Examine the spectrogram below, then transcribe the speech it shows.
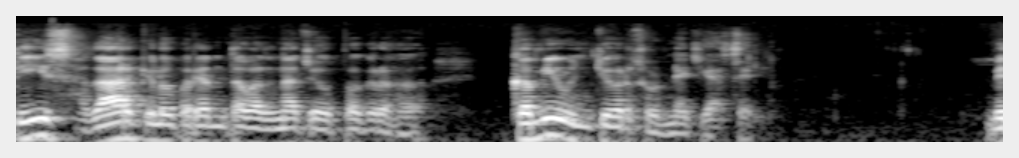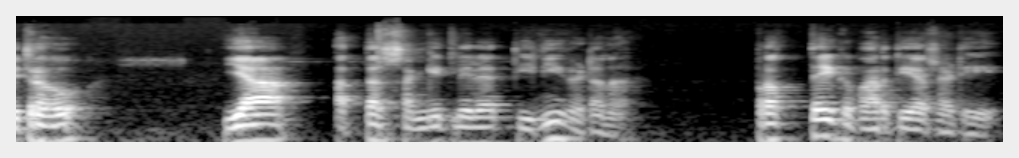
तीस हजार किलोपर्यंत वजनाचे उपग्रह कमी उंचीवर सोडण्याची असेल. मित्र हो या आत्ता सांगितलेल्या तिन्ही घटना प्रत्येक भारतीयासाठी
